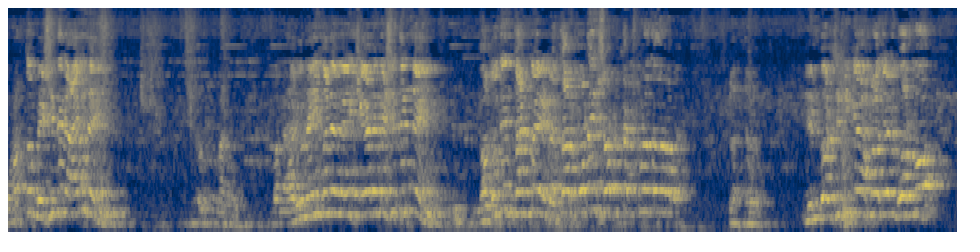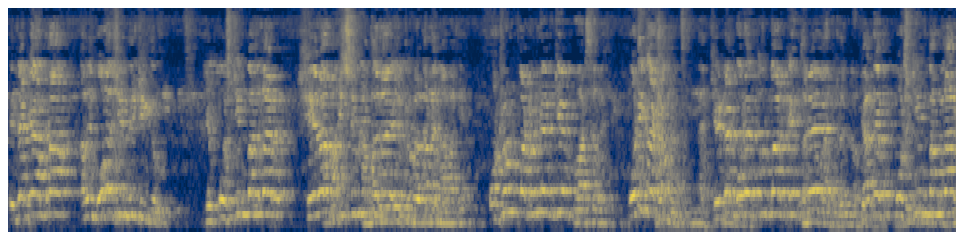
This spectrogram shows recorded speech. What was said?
ওনার তো বেশি দিন আয়ু নেই। মানে আয়ু নেই মানে ওই চেয়ারে বেশি দিন নেই। যতদিন থাকবে এটা তারপরেই সব কাজ করে দেওয়া হবে। ইউনিভার্সিটিকে আমাদের গর্ব। এটাকে আমরা আমি বলেছি মিটিংয়েও যে পশ্চিমবাংলার সেরা বিশ্ববিদ্যালয় পঠন পাঠনের যে পরিকাঠামো সেটা গড়ে তুলবার ক্ষেত্রে যাতে পশ্চিমবাংলার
